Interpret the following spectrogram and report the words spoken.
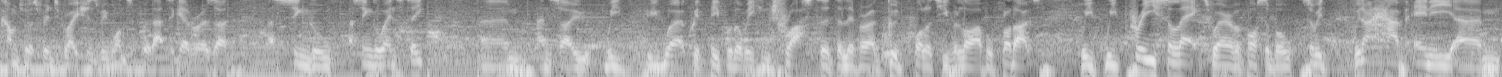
come to us for integrations, we want to put that together as a, a single a single entity. Um, and so we, we work with people that we can trust to deliver a good quality, reliable product. We, we pre-select wherever possible, so we, we don't have any um,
